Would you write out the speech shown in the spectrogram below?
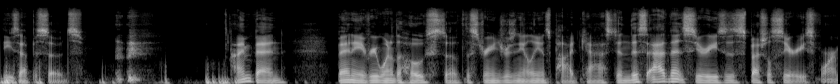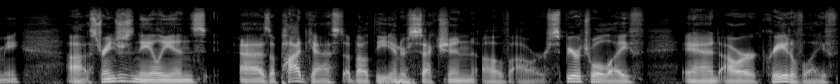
these episodes. I'm Ben, Ben Avery, one of the hosts of the Strangers and Aliens podcast, and this Advent series is a special series for me. Uh, Strangers and Aliens as a podcast about the intersection of our spiritual life and our creative life.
